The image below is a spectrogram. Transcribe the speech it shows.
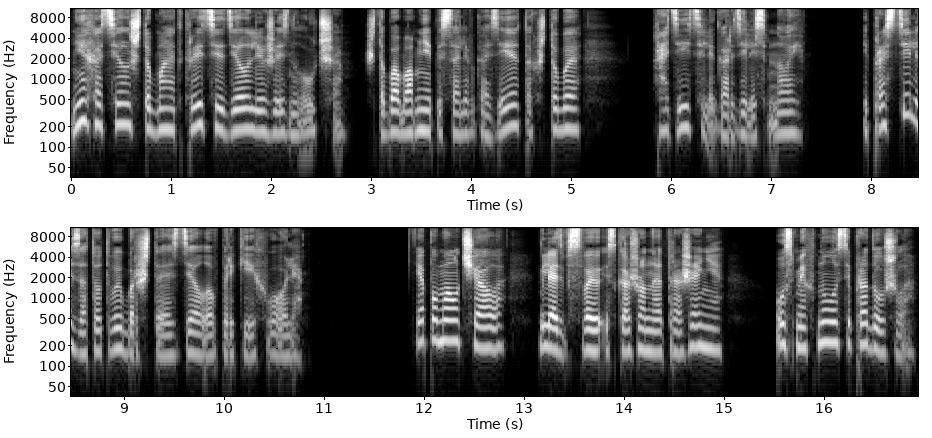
мне хотелось, чтобы мои открытия делали жизнь лучше, чтобы обо мне писали в газетах, чтобы родители гордились мной и простили за тот выбор, что я сделала вопреки их воле. Я помолчала, глядя в свое искаженное отражение, усмехнулась и продолжила.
